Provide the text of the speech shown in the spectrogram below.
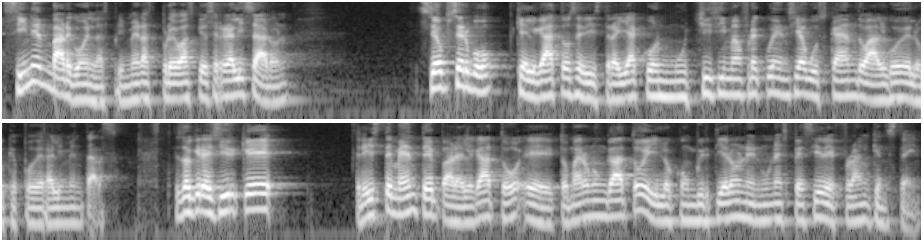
Sin embargo, en las primeras pruebas que se realizaron, se observó que el gato se distraía con muchísima frecuencia buscando algo de lo que poder alimentarse. Esto quiere decir que, tristemente para el gato, eh, tomaron un gato y lo convirtieron en una especie de Frankenstein.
